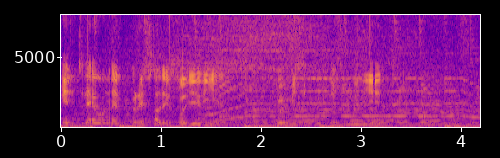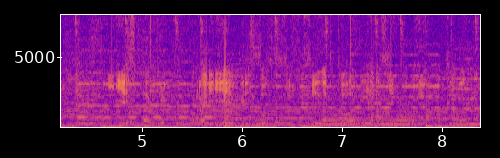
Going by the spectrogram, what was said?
Entré a una empresa de joyería, fue mi segunda experiencia. Y esta creo que por ahí he visto oficinas todavía, así como yo mencionando.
